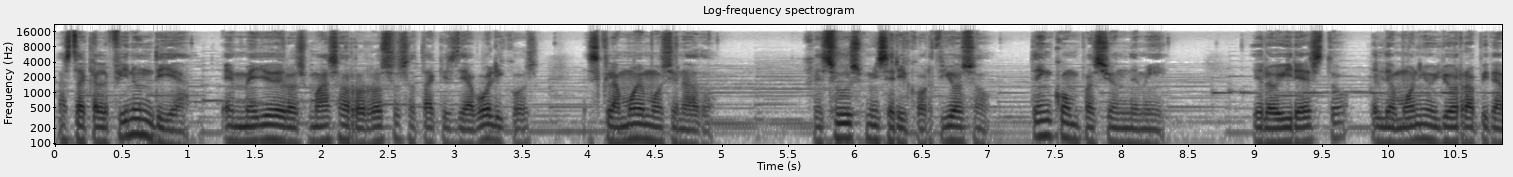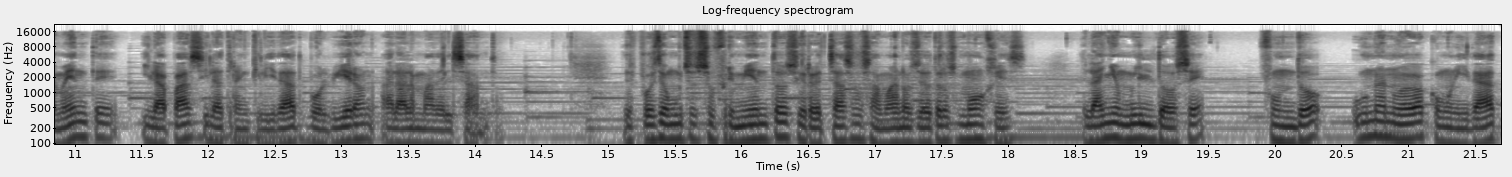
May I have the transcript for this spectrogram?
hasta que al fin un día, en medio de los más horrorosos ataques diabólicos, exclamó emocionado, Jesús misericordioso, ten compasión de mí. Y al oír esto, el demonio huyó rápidamente y la paz y la tranquilidad volvieron al alma del santo. Después de muchos sufrimientos y rechazos a manos de otros monjes, el año 1012 fundó una nueva comunidad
